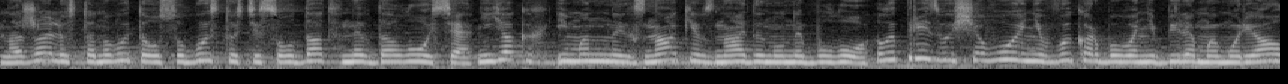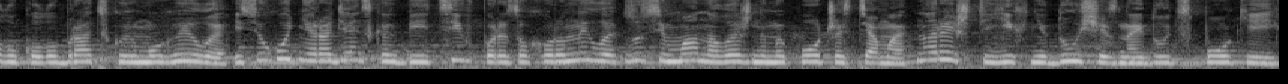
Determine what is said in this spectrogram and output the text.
На жаль, установити особистості солдат не вдалося. Ніяких іменних знаків знайдено не було. Але прізвища воїнів викарбовані біля меморіалу коло братської могили. І сьогодні радянських бійців перезахоронили з усіма належними почестями. Нарешті їхні душі знайдуть спокій.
